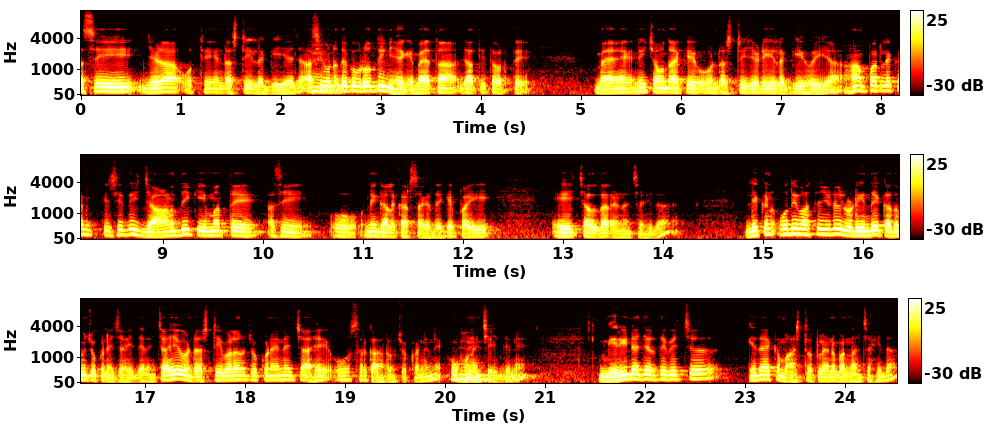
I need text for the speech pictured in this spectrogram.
ਅਸੀਂ ਜਿਹੜਾ ਉੱਥੇ ਇੰਡਸਟਰੀ ਲੱਗੀ ਹੈ ਜਾਂ ਅਸੀਂ ਉਹਨਾਂ ਦੇ ਕੋਈ ਵਿਰੋਧੀ ਨਹੀਂ ਹੈਗੇ। ਮੈਂ ਤਾਂ ਜਾਤੀ ਤੌਰ ਤੇ ਮੈਂ ਨਹੀਂ ਚਾਹੁੰਦਾ ਕਿ ਉਹ ਇੰਡਸਟਰੀ ਜਿਹੜੀ ਲੱਗੀ ਹੋਈ ਆ। ਹਾਂ ਪਰ ਲੇਕਿਨ ਕਿਸੇ ਦੀ ਜਾਨ ਦੀ ਕੀਮਤ ਤੇ ਅਸੀਂ ਉਹ ਨਹੀਂ ਗੱਲ ਕਰ ਸਕਦੇ ਕਿ ਭਾਈ ਇਹ ਚੱਲਦਾ ਰਹਿਣਾ ਚਾਹੀਦਾ। ਲੇਕਿਨ ਉਹਦੇ ਵਾਸਤੇ ਜਿਹੜੇ ਲੋੜੀਂਦੇ ਕਦਮ ਚੁੱਕਣੇ ਚਾਹੀਦੇ ਨੇ ਚਾਹੇ ਉਹ ਇੰਡਸਟਰੀ ਵਾਲਿਆਂ ਨੂੰ ਚੁੱਕਣੇ ਨੇ ਚਾਹੇ ਉਹ ਸਰਕਾਰ ਨੂੰ ਚੁੱਕਣੇ ਨੇ ਉਹ ਹੋਣੇ ਚਾਹੀਦੇ ਨੇ। ਮੇਰੀ ਨਜ਼ਰ ਦੇ ਵਿੱਚ ਇਹਦਾ ਇੱਕ ਮਾਸਟਰ ਪਲਾਨ ਬਣਨਾ ਚਾਹੀਦਾ।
